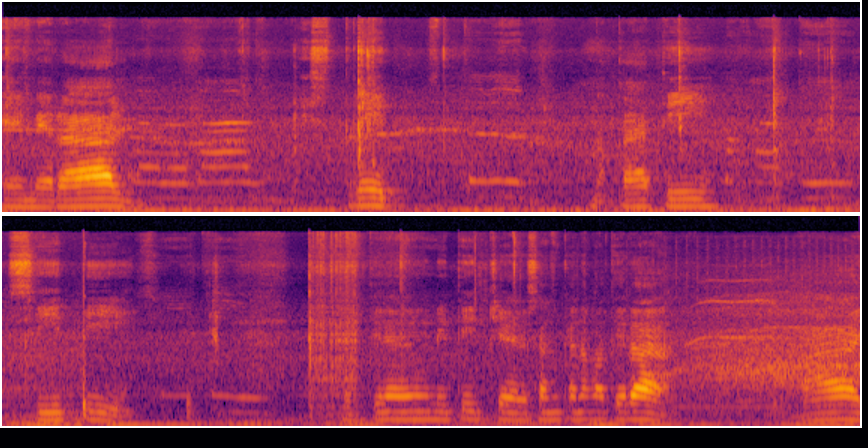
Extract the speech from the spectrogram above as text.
Emerald Street, Makati. City, Pag tinanong ni teacher, saan ka nakatira? Ay,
